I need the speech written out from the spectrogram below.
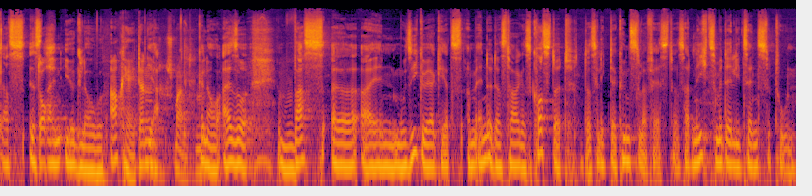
Das ist Doch. ein Irrglaube. Okay, dann Ja, spannend. Hm. Genau, also was äh, ein Musikwerk jetzt am Ende des Tages kostet, das legt der Künstler fest. Das hat nichts mit der Lizenz zu tun.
